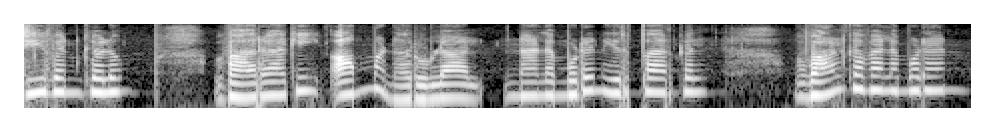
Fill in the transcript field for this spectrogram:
ஜீவன்களும் வாராகி அம்மன் அருளால் நலமுடன் இருப்பார்கள். வாழ்க வளமுடன்.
